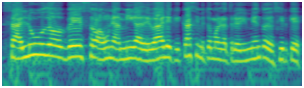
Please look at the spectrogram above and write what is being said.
saludo, beso a una amiga de Vale que casi me tomo el atrevimiento de decir que,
